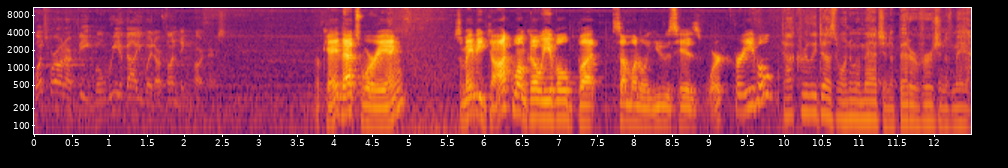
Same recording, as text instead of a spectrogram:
Once we're on our feet, we'll reevaluate our funding partners. Okay, that's worrying. So maybe Doc won't go evil, but someone will use his work for evil? Doc really does want to imagine a better version of man.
